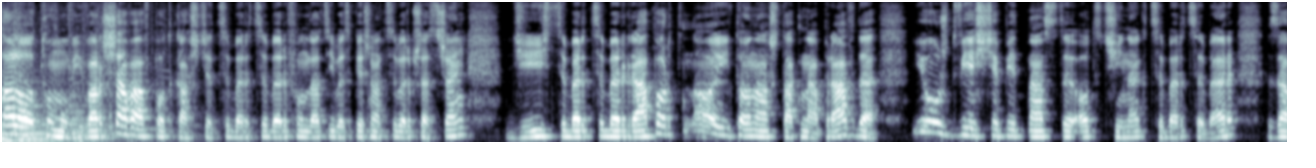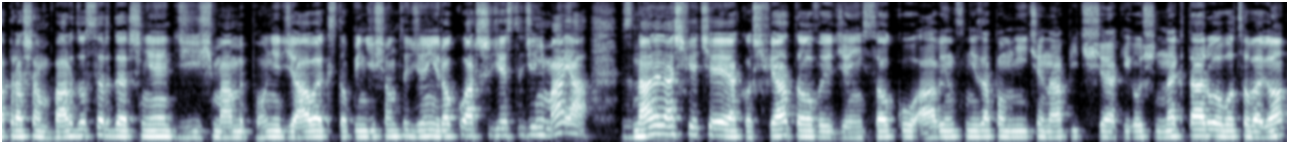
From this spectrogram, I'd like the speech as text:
halo, tu mówi Warszawa w podcaście Cyber Cyber Fundacji Bezpieczna Cyberprzestrzeń. Dziś Cyber Cyber Raport, no i to nasz tak naprawdę już 215 odcinek Cyber Cyber. Zapraszam bardzo serdecznie. Dziś mamy poniedziałek, 150 dzień roku, a 30 dzień maja, znany na świecie jako Światowy Dzień Soku, a więc nie zapomnijcie napić się jakiegoś nektaru owocowego.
